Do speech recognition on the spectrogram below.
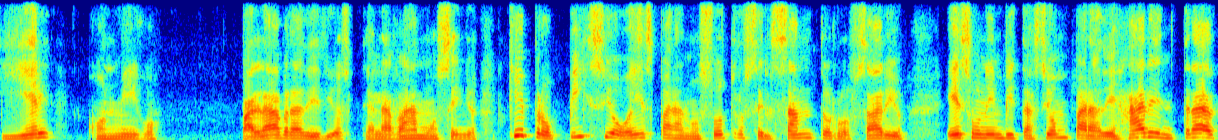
y él conmigo. palabra de Dios. Te alabamos, Señor. Qué propicio es para nosotros el Santo Rosario. Es una invitación para dejar entrar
